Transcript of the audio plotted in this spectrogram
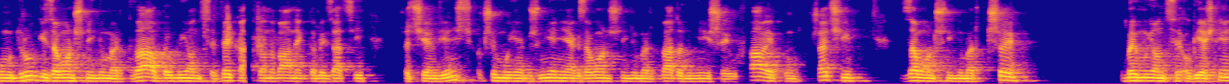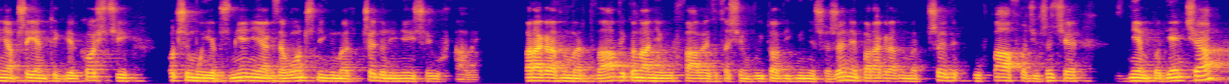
Punkt drugi, załącznik numer dwa obejmujący wykaz planowanych do realizacji przedsięwzięć otrzymuje brzmienie jak załącznik numer dwa do niniejszej uchwały. Punkt trzeci, załącznik numer trzy obejmujący objaśnienia przejętych wielkości otrzymuje brzmienie jak załącznik numer 3 do niniejszej uchwały. Paragraf numer 2. Wykonanie uchwały zleca się wójtowi gminy Szerzyny. Paragraf numer 3. Uchwała wchodzi w życie z dniem podjęcia.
